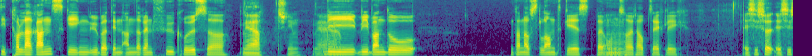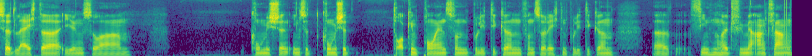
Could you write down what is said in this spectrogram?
die Toleranz gegenüber den anderen viel größer. Ja, stimmt. Ja, wie, wie wenn du dann aufs Land gehst, bei uns Mhm. halt hauptsächlich. Es ist halt, es ist halt leichter, irgend so ähm, komische, irgend so komische Talking Points von Politikern, von so rechten Politikern, äh, finden halt viel mehr Anklang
